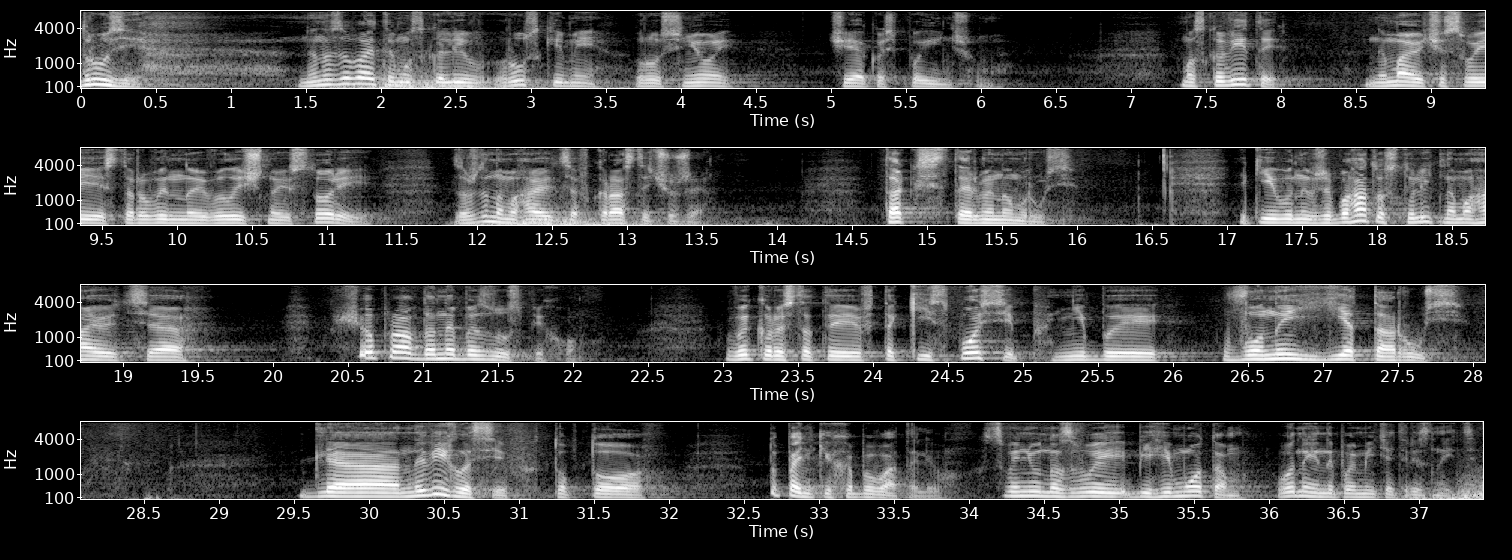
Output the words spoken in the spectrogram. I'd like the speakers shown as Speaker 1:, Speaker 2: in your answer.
Speaker 1: Друзі, не називайте москалів русскими, русньою чи якось по-іншому. Московіти, не маючи своєї старовинної величної історії, завжди намагаються вкрасти чуже. Так з терміном Русь, який вони вже багато століть намагаються, щоправда, не без успіху, використати в такий спосіб, ніби вони є та Русь. Для невігласів, тобто тупеньких обивателів, свиню назви бігемотом, вони не помітять різниці.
